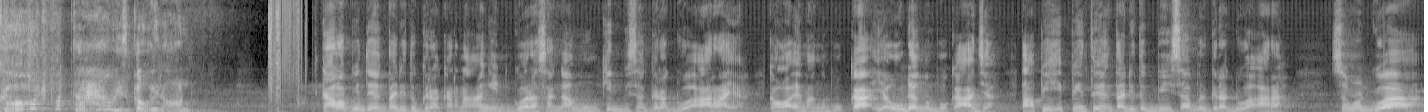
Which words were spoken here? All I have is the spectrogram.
God, what the hell is going on? Kalau pintu yang tadi itu gerak karena angin, gua rasa nggak mungkin bisa gerak dua arah ya. Kalau emang ngebuka, ya udah ngebuka aja. Tapi pintu yang tadi tuh bisa bergerak dua arah. So menurut gua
